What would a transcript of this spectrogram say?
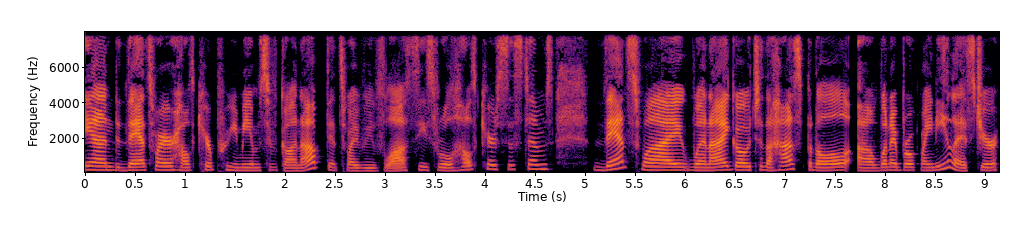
And that's why our healthcare premiums have gone up. That's why we've lost these rural healthcare systems. That's why when I go to the hospital, uh, when I broke my knee last year,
